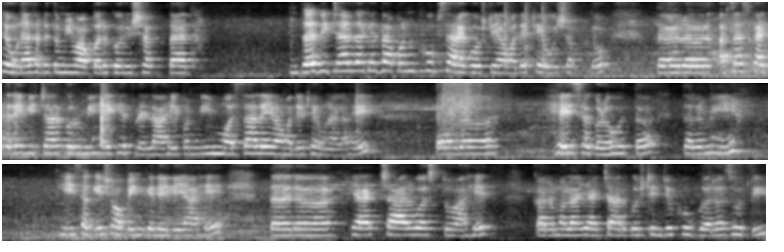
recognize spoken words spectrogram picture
ठेवण्यासाठी तुम्ही वापर करू शकतात. जर विचार जर केला तर आपण खूप साऱ्या गोष्टी यामध्ये ठेवू शकतो. तर असाच काहीतरी विचार करून मी हे घेतलेलं आहे पण मी मसाले यामध्ये ठेवणार आहे. तर हे सगळं होतं. तर मी ही सगळी शॉपिंग केलेली आहे. तर ह्या चार वस्तू आहेत. कारण मला या चार गोष्टींची खूप गरज होती.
